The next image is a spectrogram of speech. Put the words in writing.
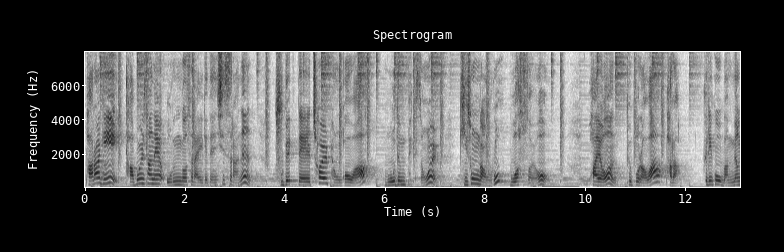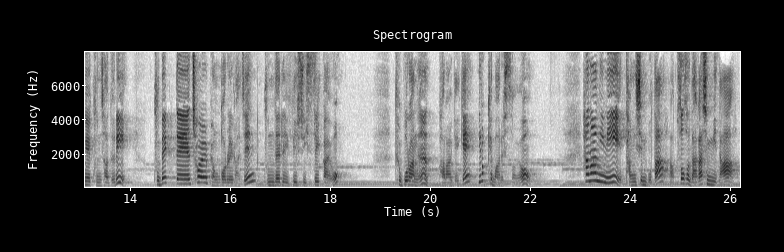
바락이 다볼산에 오른 것을 알게 된 시스라는 900대의 철 병거와 모든 백성을 기송강으로 모았어요. 과연 드보라와 바락 그리고 만 명의 군사들이 900대의 철 병거를 가진 군대를 이길 수 있을까요? 드보라는 바락에게 이렇게 말했어요. 하나님이 당신보다 앞서서 나가십니다.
